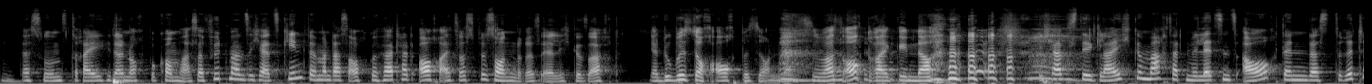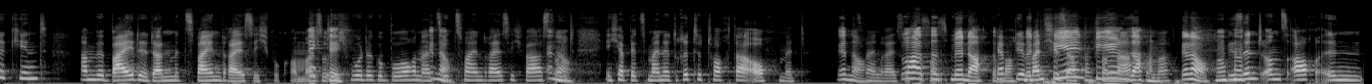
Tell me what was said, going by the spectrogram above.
dass du uns drei wieder noch bekommen hast. Da fühlt man sich als Kind, wenn man das auch gehört hat, auch als was Besonderes, ehrlich gesagt. Ja, du bist doch auch besonders. Du hast auch drei Kinder. Ich habe es dir gleich gemacht, hatten wir letztens auch, denn das dritte Kind haben wir beide dann mit 32 bekommen. Also Richtig. ich wurde geboren, als Genau. du 32 warst Genau. und ich habe jetzt meine dritte Tochter auch mit Genau. 32 du hast bekommen. es mir nachgemacht. Ich habe dir Mit manche vielen, Sachen schon vielen nachgemacht. Sachen. Genau. Wir sind uns auch in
